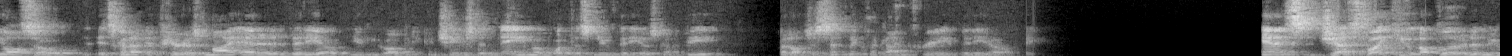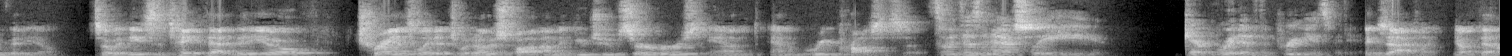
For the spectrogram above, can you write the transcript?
you also, it's going to appear as my edited video. You can go up and you can change the name of what this new video is going to be, but I'll just simply click on Create Video. And it's just like you uploaded a new video. So it needs to take that video, translate it to another spot on the YouTube servers, and, and reprocess it. so it doesn't actually get rid of the previous video. Exactly. Yep, that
